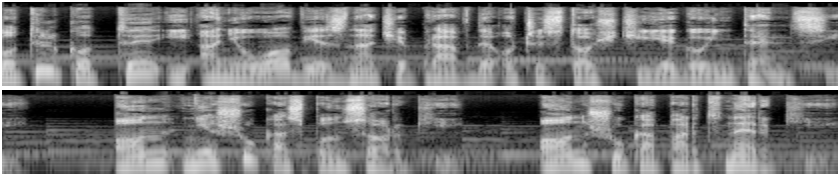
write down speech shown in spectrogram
bo tylko ty i aniołowie znacie prawdę o czystości jego intencji. On nie szuka sponsorki, on szuka partnerki.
